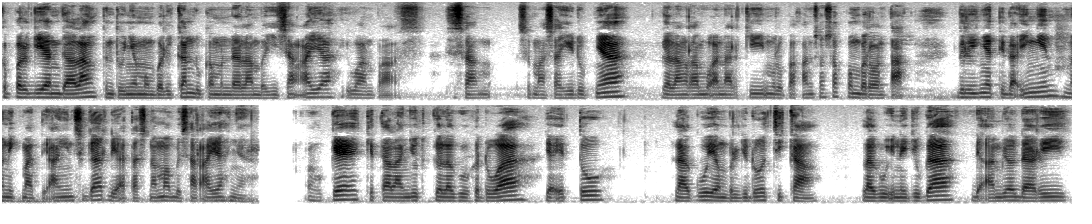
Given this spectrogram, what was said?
Kepergian Galang tentunya memberikan duka mendalam bagi sang ayah Iwan Fals. Semasa hidupnya, Galang Rambu Anarki merupakan sosok pemberontak. Dirinya tidak ingin menikmati angin segar di atas nama besar ayahnya. Oke, kita lanjut ke lagu kedua, yaitu lagu yang berjudul Cikang. Lagu ini juga diambil dari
